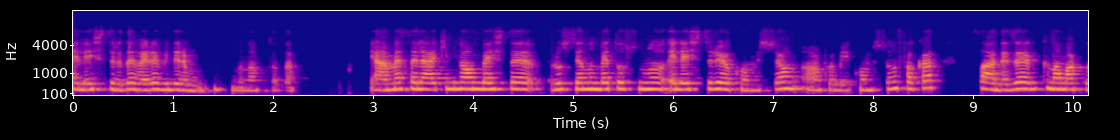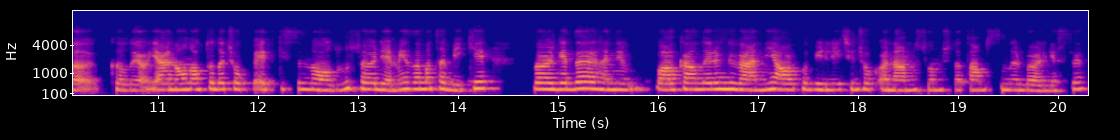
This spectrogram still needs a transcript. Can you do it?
eleştiri de verebilirim bu noktada. Yani mesela 2015'te Rusya'nın vetosunu eleştiriyor komisyon, Avrupa Birliği Komisyonu fakat sadece kınamakla kalıyor. Yani o noktada çok bir etkisinin olduğunu söyleyemeyiz ama tabii ki bölgede hani Balkanların güvenliği Avrupa Birliği için çok önemli sonuçta tam sınır bölgesi.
